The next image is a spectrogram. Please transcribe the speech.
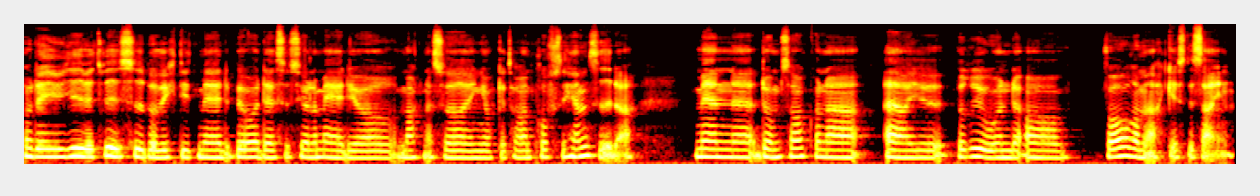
Och det är ju givetvis superviktigt med både sociala medier, marknadsföring och att ha en proffsig hemsida. Men eh, de sakerna är ju beroende av varumärkesdesign.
